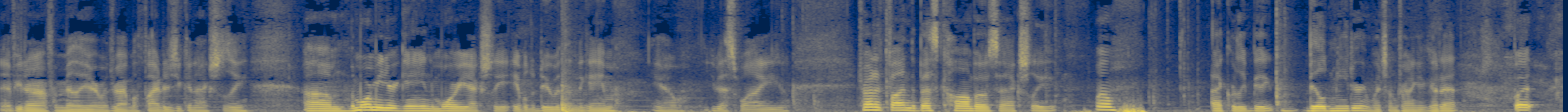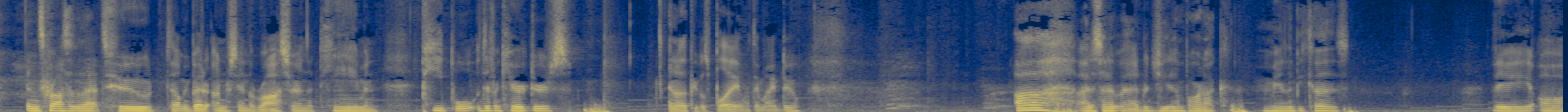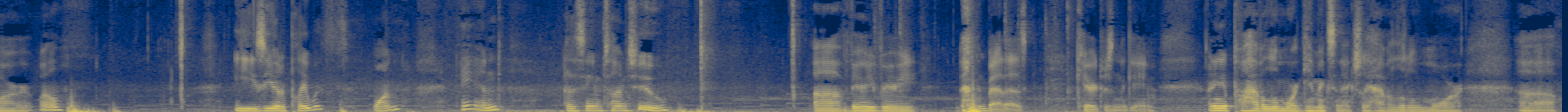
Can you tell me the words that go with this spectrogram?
And if you're not familiar with Dragon Ball FighterZ, you can actually, um, the more meter you gain, the more you're actually able to do within the game. You know, that's why you try to find the best combos actually, well, accurately build meter, which I'm trying to get good at. But in the process of that too, to help me better understand the roster and the team and people, different characters, and other people's play and what they might do. Uh, I decided to add Vegeta and Bardock mainly because they are well easier to play with. One, and at the same time too, uh, very very badass characters in the game. I need to have a little more gimmicks and actually have a little more. Uh,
